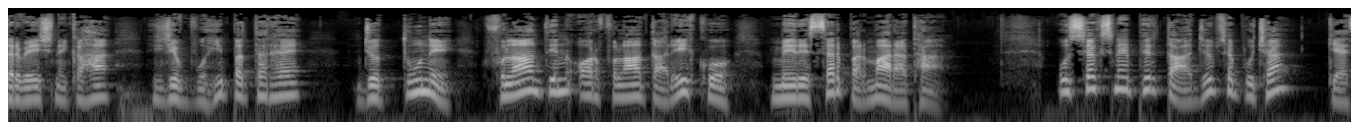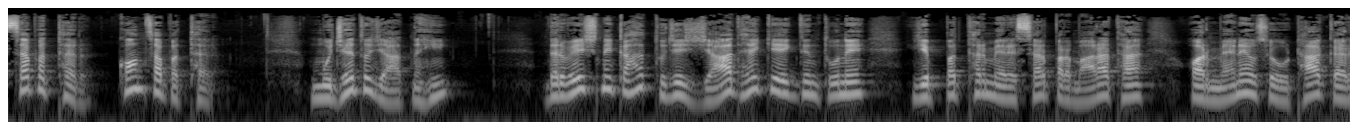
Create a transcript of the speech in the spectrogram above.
درویش نے کہا، یہ وہی پتھر ہے جو تو نے فلاں دن اور فلاں تاریخ کو میرے سر پر مارا تھا۔ اس شخص نے پھر تعجب سے پوچھا، کیسا پتھر؟ کون سا پتھر؟ مجھے تو یاد نہیں درویش نے کہا، تجھے یاد ہے کہ ایک دن تو نے یہ پتھر میرے سر پر مارا تھا اور میں نے اسے اٹھا کر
